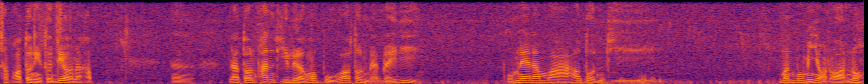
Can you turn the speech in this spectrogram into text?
เฉพาะต้นนี้ต้นเดียวนะครับเออแล้วต้นพันธุ์ที่เหลืองมาปลูกเอาต้นแบบใดดี ผมแนะนำว่าเอาต้นที่มันบ่มีหยอดอ่อนเนาะ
